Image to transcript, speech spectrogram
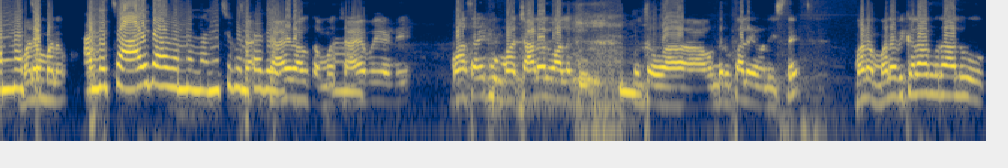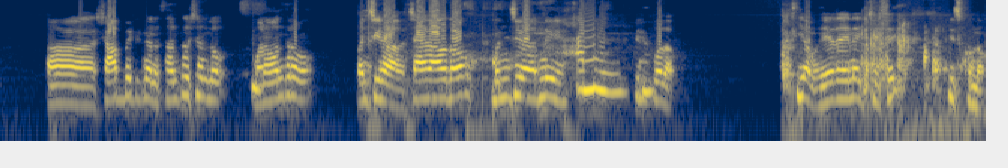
అన్న మనం అన్న చాయ్ తాగన్న మంచిగా ఉంటది తాగుతామ్మా ఛాయ్ పోయండి. మా సైడ్ ని- మా ఛానల్ వాళ్ళకు కొంచెం వంద రూపాయలు ఏమైనా ఇస్తే మనం మన వికలాంగురాలు షాప్ పెట్టిన సంతోషంలో మనం అందరం మంచిగా ఛాయ్ తాగుదాం మంచిగా అన్ని తిరిగిపోదాం ఏదైనా ఇచ్చేసి తీసుకుందాం.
